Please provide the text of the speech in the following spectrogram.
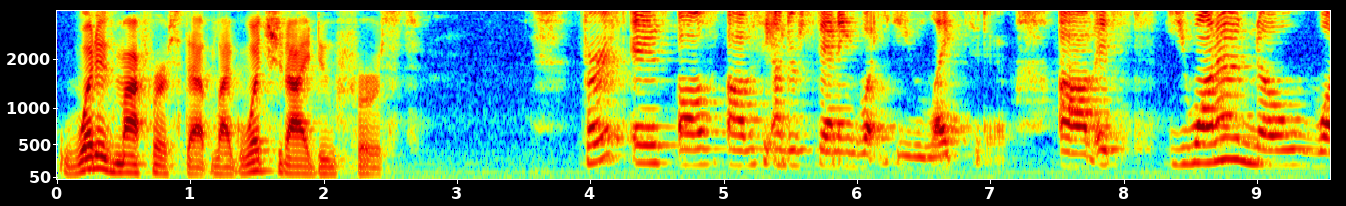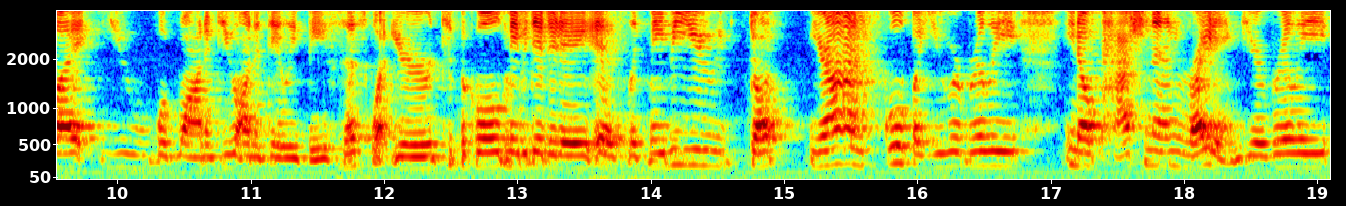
What is my first step? Like, what should I do first? First is obviously understanding what you like to do. Um, it's you want to know what you would want to do on a daily basis, what your typical maybe day to day is. Like maybe you don't, you're not in school, but you were really, you know, passionate in writing. You're really,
